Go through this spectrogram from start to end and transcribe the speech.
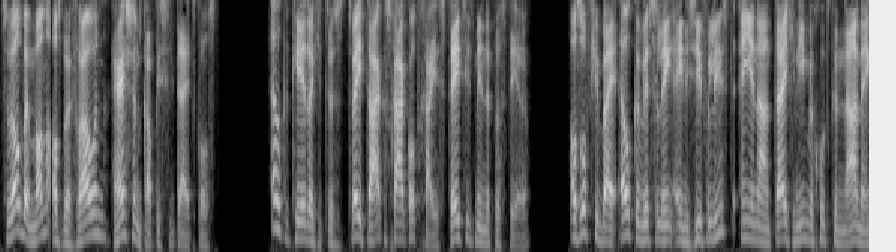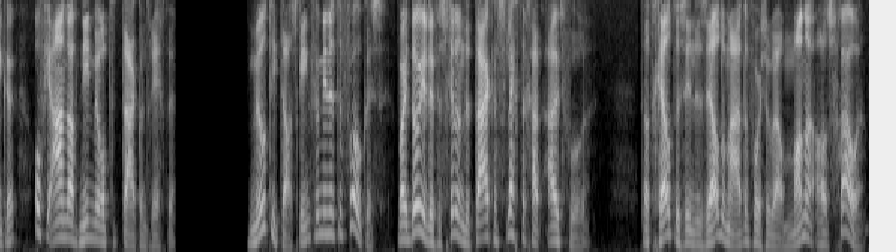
zowel bij mannen als bij vrouwen hersencapaciteit kost. Elke keer dat je tussen twee taken schakelt, ga je steeds iets minder presteren. Alsof je bij elke wisseling energie verliest en je na een tijdje niet meer goed kunt nadenken of je aandacht niet meer op de taak kunt richten. Multitasking vermindert de focus, waardoor je de verschillende taken slechter gaat uitvoeren. Dat geldt dus in dezelfde mate voor zowel mannen als vrouwen.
